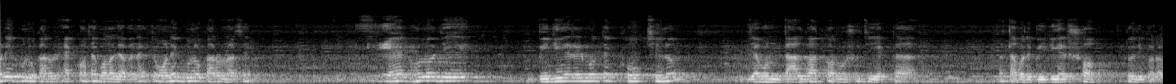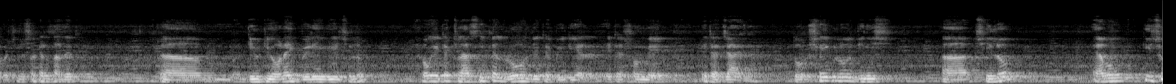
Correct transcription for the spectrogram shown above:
অনেকগুলো কারণ, এক কথা বলা যাবে না, তো অনেকগুলো কারণ আছে। এক হলো যে বিডিআর এর মধ্যে ক্ষোভ ছিল, যেমন ডাল ভাত কর্মসূচি একটা, তারপরে বিডিআর সব তৈরি করা হয়েছিল, সেখানে তাদের ডিউটি অনেক বেড়ে গিয়েছিল, এবং এটা ক্লাসিক্যাল রোল যেটা বিডিআর, এটার সঙ্গে এটা যায় না। তো সেইগুলো জিনিস ছিল, এবং কিছু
